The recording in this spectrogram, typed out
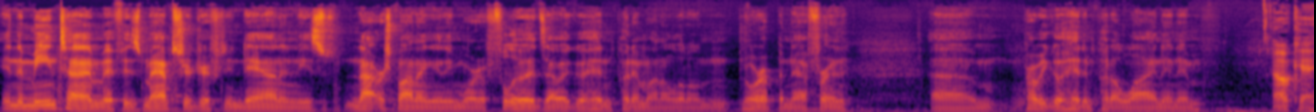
In the meantime, if his maps are drifting down and he's not responding anymore to fluids, I would go ahead and put him on a little norepinephrine. Um, probably go ahead and put a line in him. Okay.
